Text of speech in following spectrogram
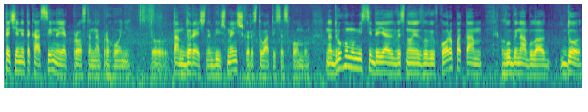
течія не така сильна, як просто на прогоні. То там доречно більш-менш користуватися спомбом. На другому місці, де я весною зловив коропа, там глибина була до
